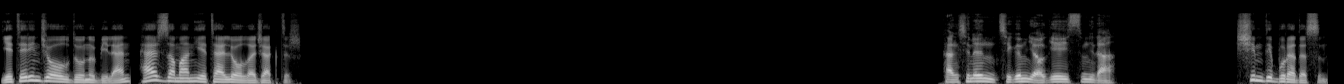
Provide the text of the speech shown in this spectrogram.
Yeterince olduğunu bilen, her zaman yeterli olacaktır. 당신은 지금 여기에 있습니다. Şimdi buradasın.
